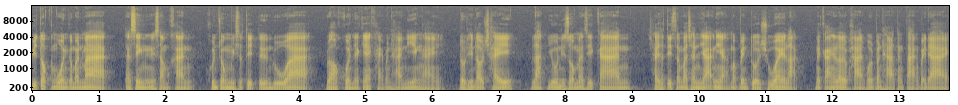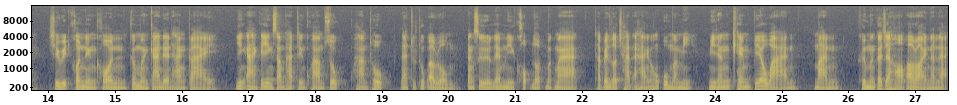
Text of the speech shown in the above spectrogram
วิตกกังวลกับมันมาก แต่สิ่งหนึ่งที่สำคัญ คุณจงมีสติตื่นรู้ว่า เราควรจะแก้ไขปัญหานี้ยังไง โดยที่เราใช้หลักโยนิสมนสิการ ใช้สติสัมปชัญญะเนี่ยมาเป็นตัวช่วยหลัก ในการที่เราจะผ่านพ้นปัญหาต่างๆ ไปได้ ชีวิตคนหนึ่งคนก็เหมือนการเดินทางไกล ยิ่งอ่านก็ยิ่งสัมผัสถึงความสุข ความทุกข์และทุกๆ อารมณ์หนังสือเล่มนี้ครบรสมากๆ ถ้าเป็นรสชาติอาหารก็คงอูมามิมีทั้งเค็มเปรี้ยวหวานมัน คือมันก็จะหอมอร่อยนั่นแหละ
